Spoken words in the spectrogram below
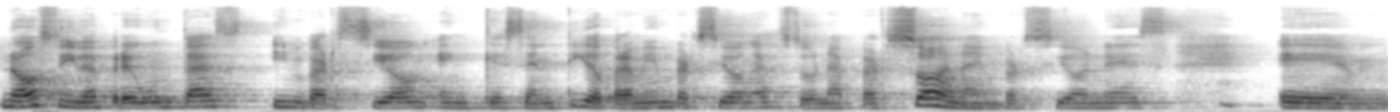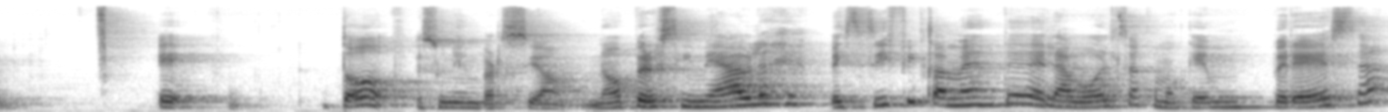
no, si me preguntas inversión, ¿en qué sentido? Para mí inversión es de una persona, inversión es... Em, eh, todo es una inversión, ¿no? Pero si me hablas específicamente de la bolsa, como que empresa,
